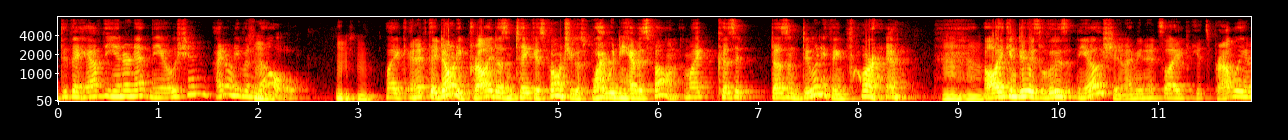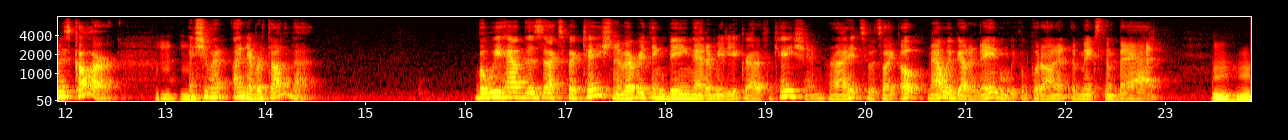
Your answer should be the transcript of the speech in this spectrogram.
do they have the internet in the ocean? I don't even hmm. know. Mm-hmm. Like, and if they don't, he probably doesn't take his phone. She goes, why wouldn't he have his phone? I'm like, because it doesn't do anything for him. Mm-hmm. All he can do is lose it in the ocean. I mean, it's like it's probably in his car. Mm-hmm. And she went, I never thought of that. But we have this expectation of everything being that immediate gratification, right? So it's like, oh, now we've got a name we can put on it that makes them bad. Mm-hmm.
